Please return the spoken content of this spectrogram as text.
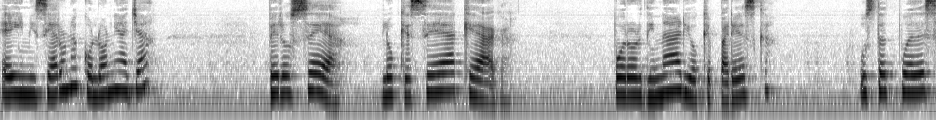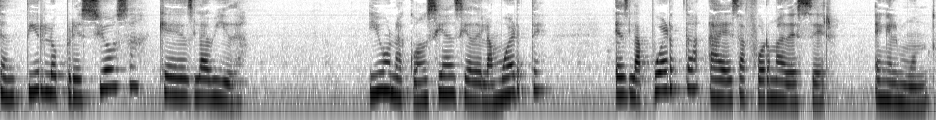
e iniciar una colonia allá. Pero sea lo que sea que haga, por ordinario que parezca, usted puede sentir lo preciosa que es la vida. Y una conciencia de la muerte es la puerta a esa forma de ser en el mundo.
